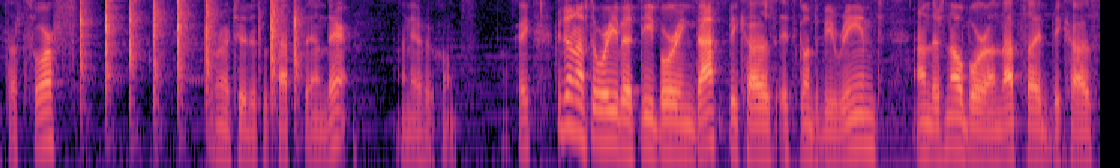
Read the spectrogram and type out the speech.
off that One or two little taps down there and out it comes. Okay, we don't have to worry about deburring that because it's going to be reamed and there's no bore on that side because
